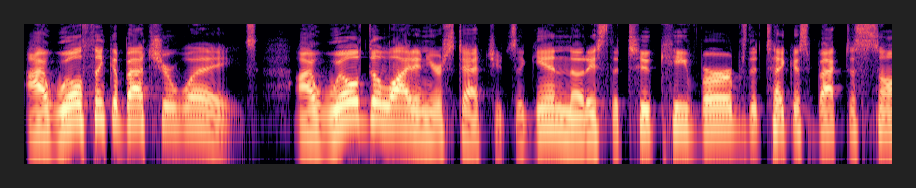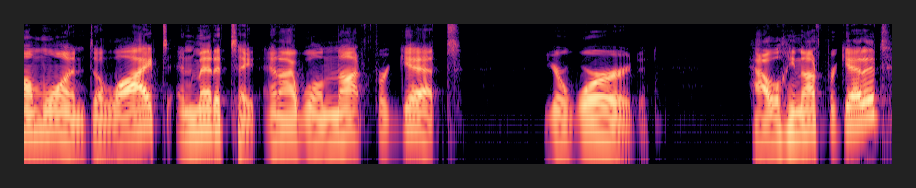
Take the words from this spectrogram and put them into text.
I will think about your ways. I will delight in your statutes. Again, notice the two key verbs that take us back to Psalm 1 delight and meditate. And I will not forget your word. How will he not forget it?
